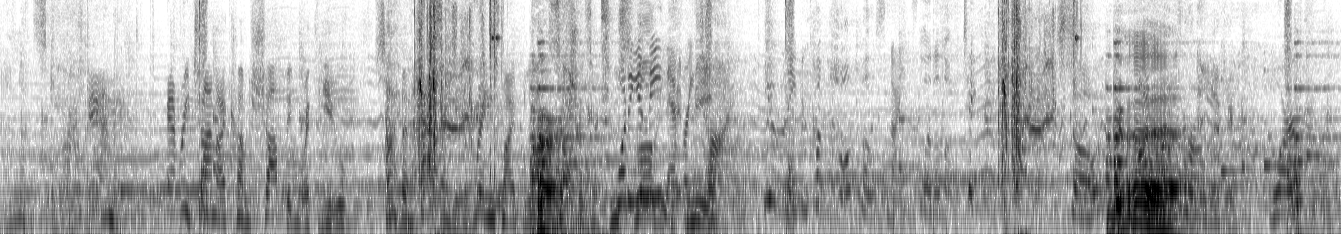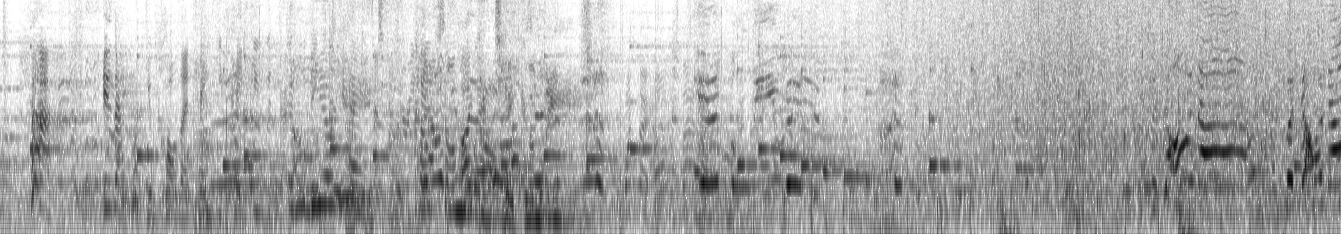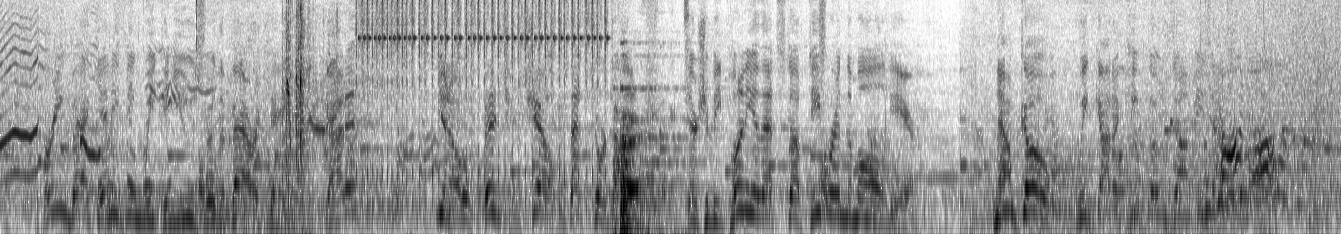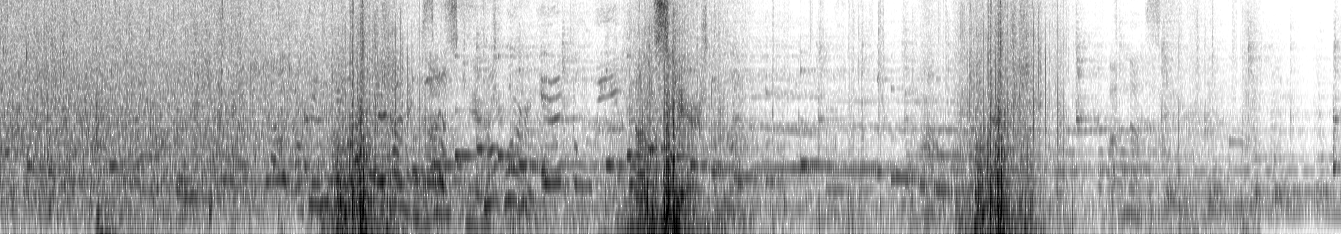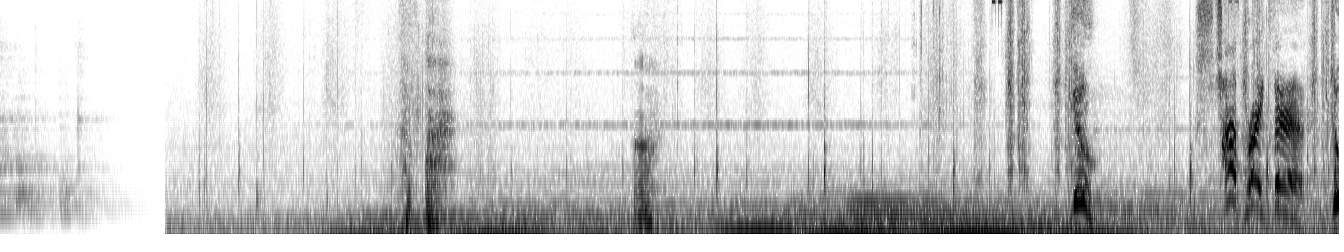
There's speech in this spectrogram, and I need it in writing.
I'm not scared. Damn it! Every time I come shopping with you, something happens to raise my blood Perfect. sugar. What do you mean every me. time? You don't even come home most nights, let alone take me So, Good. for a living. work. Ha! Is that what you call that hanky-panky with that? It'll be okay. Help's on the I way. can take him. Please. Bring back anything we can use for the barricade. Got it? You know, benches, shelves, that sort of thing. Perfect. There should be plenty of that stuff deeper in the mall here. Now go. We gotta keep those zombies out. of the mall. I'll be with you the whole time, so scared. don't worry. I'm not scared.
